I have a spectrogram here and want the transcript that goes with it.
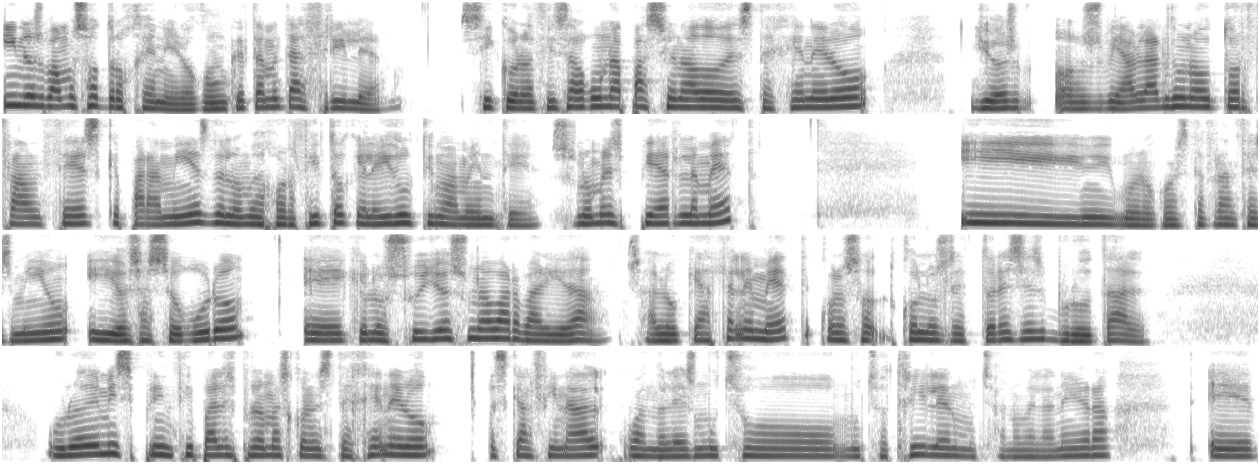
Y nos vamos a otro género, concretamente al thriller. Si conocéis algún apasionado de este género, yo os, voy a hablar de un autor francés que para mí es de lo mejorcito que he leído últimamente. Su nombre es Pierre Lemaitre y bueno, con este francés mío, y os aseguro eh, que lo suyo es una barbaridad. O sea, lo que hace Lemaitre con los, con los lectores es brutal. Uno de mis principales problemas con este género es que al final, cuando lees mucho, mucho thriller, mucha novela negra, eh,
